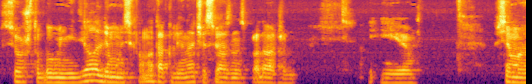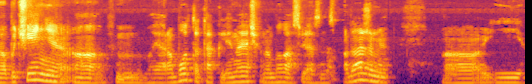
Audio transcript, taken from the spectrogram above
все, что бы мы ни делали, мы все равно так или иначе связаны с продажами. И все мое обучение, моя работа, так или иначе, она была связана с продажами. И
